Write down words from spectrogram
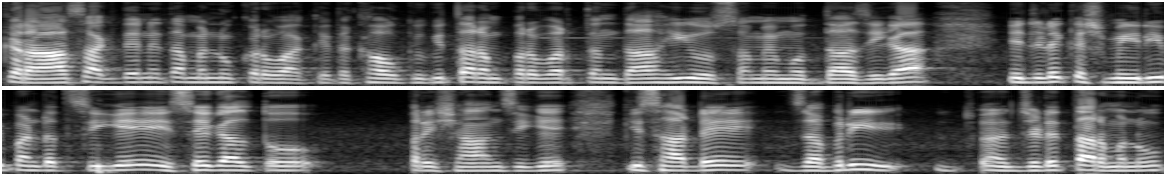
ਕਰਾ ਸਕਦੇ ਨੇ ਤਾਂ ਮੈਨੂੰ ਕਰਵਾ ਕੇ ਦਿਖਾਓ, ਕਿਉਂਕਿ ਧਰਮ ਪਰਿਵਰਤਨ ਦਾ ਹੀ ਉਸ ਸਮੇਂ ਮੁੱਦਾ ਸੀਗਾ। ਇਹ ਜਿਹੜੇ ਕਸ਼ਮੀਰੀ ਪੰਡਤ ਸੀਗੇ, ਇਸੇ ਗੱਲ ਤੋਂ ਪਰੇਸ਼ਾਨ ਸੀਗੇ ਕਿ ਸਾਡੇ ਜ਼ਬਰੀ ਜਿਹੜੇ ਧਰਮ ਨੂੰ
